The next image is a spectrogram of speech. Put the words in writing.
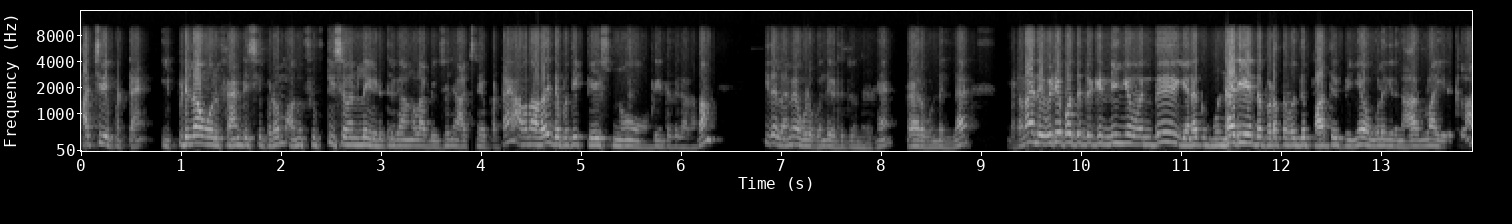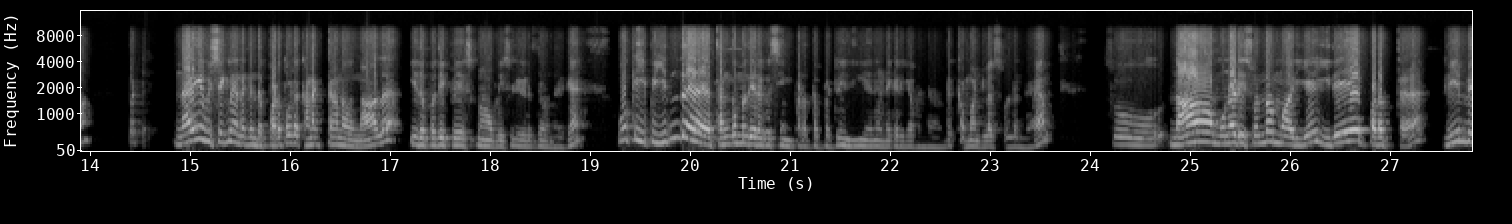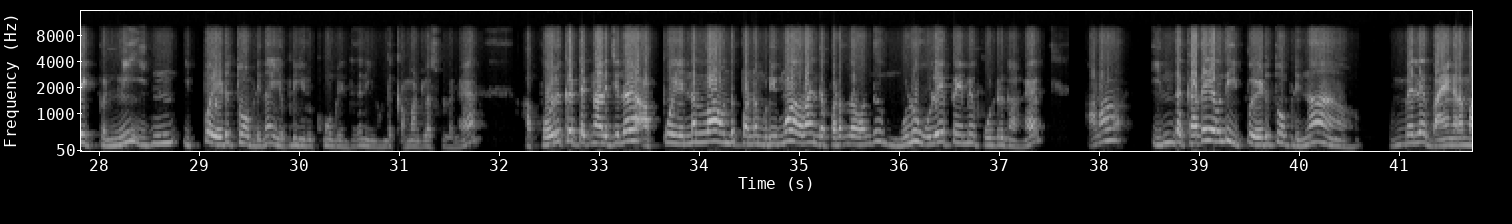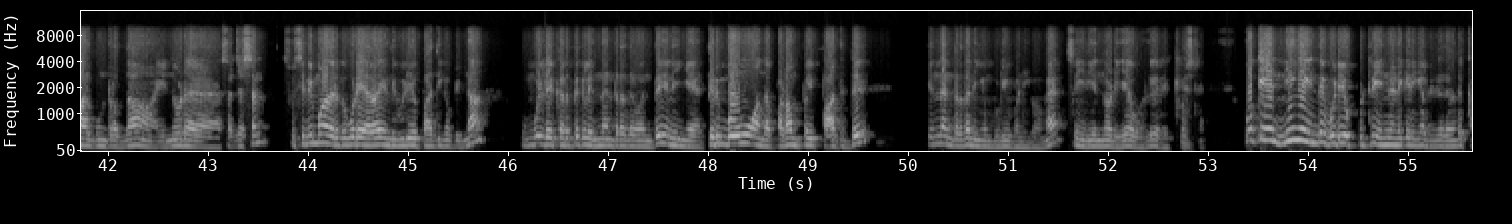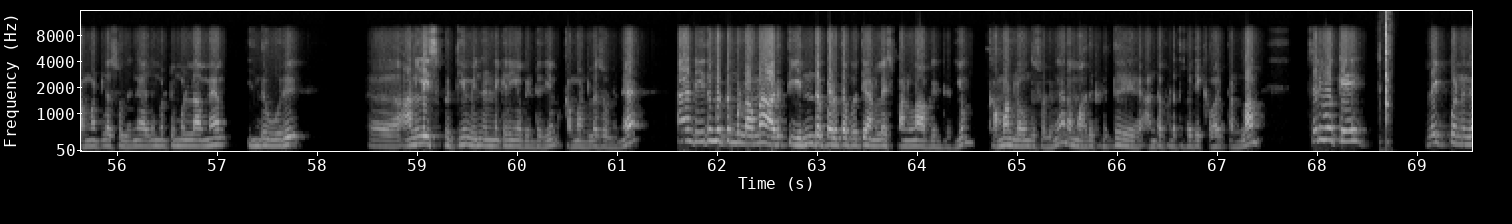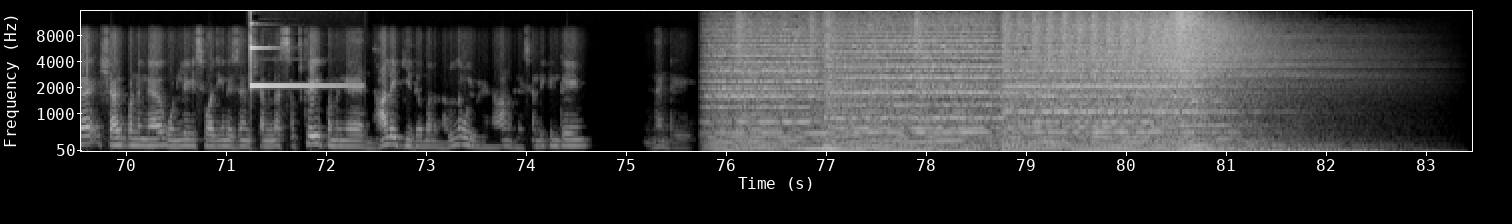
ஆச்சரியப்பட்டேன். இப்படிலாம் ஒரு ஃபேண்டசி படம் அதுவும் ஃபிஃப்டி செவன்ல எடுத்திருக்காங்களா அப்படின்னு சொல்லி ஆச்சரியப்பட்டேன். அதனால தான் இதை பத்தி பேசணும் அப்படின்றதுக்காக தான் இதெல்லாமே உங்களுக்கு வந்து எடுத்துட்டு வந்திருக்கேன். வேற ஒன்றும் இல்லை. பட் ஆனால் இந்த வீடியோ பார்த்துட்டு இருக்க நீங்க வந்து எனக்கு முன்னாடியே இந்த படத்தை வந்து பார்த்துருப்பீங்க. உங்களுக்கு இது நார்மலா இருக்கலாம். பட் நிறைய விஷயங்கள் எனக்கு இந்த படத்தோட கனெக்ட் ஆனதுனால இதை பத்தி பேசணும் அப்படின்னு சொல்லி எடுத்து வந்திருக்கேன். ஓகே இப்போ இந்த தங்கமதி ரகசியம் படத்தை பற்றி நீங்க என்ன நினைக்கிறீங்க அப்படின்றத வந்து கமெண்ட்ல சொல்லுங்க. ஸோ நான் முன்னாடி சொன்ன மாதிரியே இதே படத்தை ரீமேக் பண்ணி இன் இப்போ எடுத்தோம் அப்படின்னா எப்படி இருக்கும் அப்படின்றத நீங்கள் வந்து கமெண்ட்ல சொல்லுங்க. அப்போ இருக்க டெக்னாலஜியில் அப்போ என்னெல்லாம் வந்து பண்ண முடியுமோ அதெல்லாம் இந்த படத்தில் வந்து முழு உழைப்பையுமே போட்டிருக்காங்க. ஆனால் இந்த கதையை வந்து இப்போ எடுத்தோம் அப்படின்னா உண்மையிலே பயங்கரமாக இருக்குன்றது தான் என்னோட சஜஷன் ஸோ சினிமாவில் இருக்கக்கூடிய யாராவது இந்த வீடியோ பார்த்தீங்க அப்படின்னா உங்களுடைய கருத்துக்கள் என்னன்றதை வந்து நீங்கள் திரும்பவும் அந்த படம் போய் பார்த்துட்டு என்னன்றதை நீங்கள் முடிவு பண்ணிக்கோங்க. ஸோ இது என்னுடைய ஒரு ரெக்வெஸ்ட் ஓகே நீங்க இந்த வீடியோ பற்றி என்ன நினைக்கிறீங்க அப்படின்றத வந்து கமெண்ட்ல சொல்லுங்க. அது மட்டும் இல்லாம இந்த ஒரு அனலைஸ் பத்தியும் என்ன நினைக்கிறீங்க அப்படின்றதையும் கமெண்ட்ல சொல்லுங்க. அண்ட் இது மட்டும் இல்லாம அடுத்து எந்த படத்தை பத்தி அனலைஸ் பண்ணலாம் அப்படின்றதையும் கமெண்ட்ல வந்து சொல்லுங்க. நம்ம அதுக்கடுத்து அந்த படத்தை பத்தி கவர் பண்ணலாம். சரி ஓகே லைக் பண்ணுங்க ஷேர் பண்ணுங்க. ஒன்லி சிவாஜி கணேசன் சேனலை சப்ஸ்கிரைப் பண்ணுங்க. நாளைக்கு இதை மாதிரி நல்ல ஒரு வீடியோ நான் உங்களை சந்திக்கின்றேன். நன்றி.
